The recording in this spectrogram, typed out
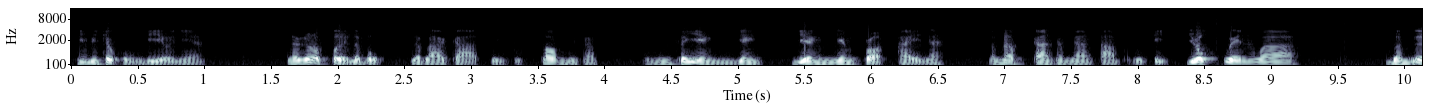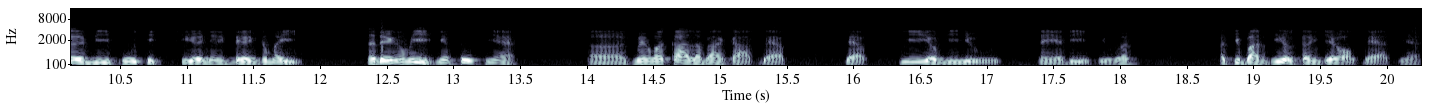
ที่มีเจ้าของเดียวเนี่ย แล้วก็เราเปิดระบบระบายอากาศอย่างถูกต้องนะครับ อันนี้ก็ยังยังยังยังปลอดภัยนะสำหรับการทำงานตามปกติ ยกเว้นว่าบังเอิญมีผู้ติดเชื้อเนี่ยเดินเข้ามาอีก ถ้าเดินเข้ามาอีกเนี่ยปุ๊บเนี่ยเอ่อไม่ว่าการระบายอากาศแบบแบบ ที่เรามีอยู่ในอดีตหรือว่าปัจจุบันที่เรากำลังจะออกแบบเนี่ย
